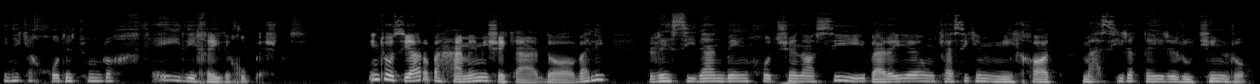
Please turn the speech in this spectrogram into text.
اینه که خودتون رو خیلی خیلی خوب بشناسید. این توصیه رو به همه میشه کردا ولی رسیدن به این خودشناسی برای اون کسی که می‌خواد مسیر غیر روتین رو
